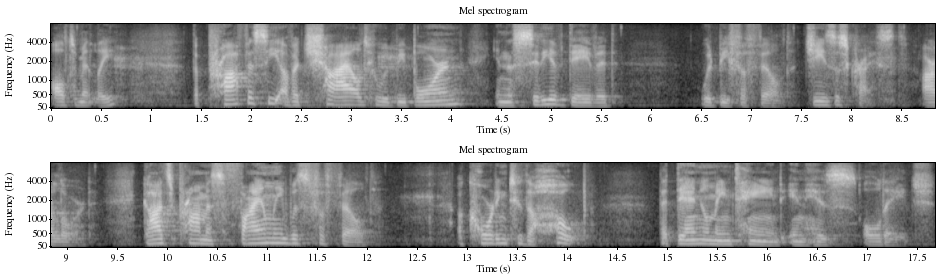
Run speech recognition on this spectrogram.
ultimately, the prophecy of a child who would be born in the city of David would be fulfilled Jesus Christ, our Lord. God's promise finally was fulfilled according to the hope that Daniel maintained in his old age.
